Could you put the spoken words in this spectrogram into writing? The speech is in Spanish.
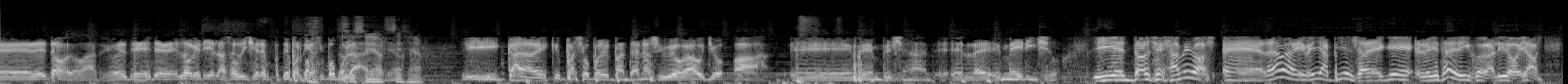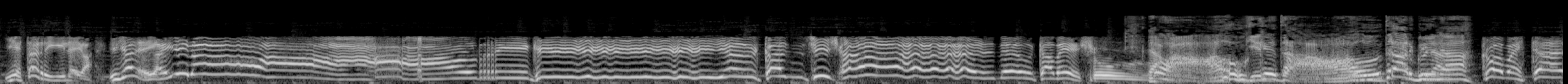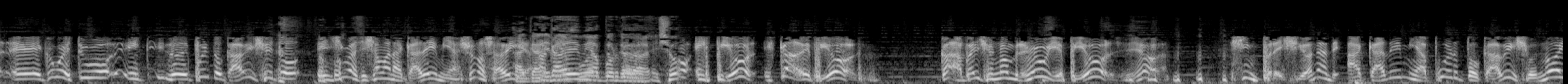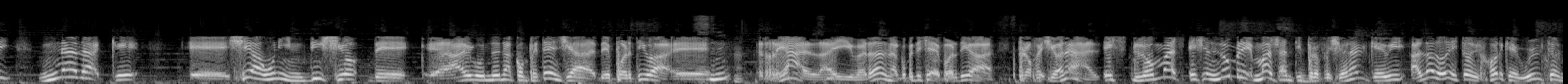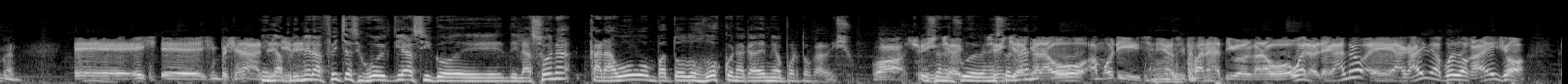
de todos los barrios, de, lo que tienen las audiciones deportivas y Sí, populares. señor, señor. sí, señor. Y cada vez que paso por el pantanoso y veo gaucho, ah, eh, es impresionante, el, eh, me erizo. Y entonces, amigos, eh, la verdad que ella piensa de que el que está es el hijo de Galido Goyaos, y está Ricky Leiva, y yo le digo. Ricky el canciller del cabello. ¡Wow! ¿Quién- ¿Qué tal? Darwin. ah. ¿Cómo está? Eh, ¿Cómo estuvo? Eh, lo de Puerto Cabello, esto encima se llaman academia, yo no sabía. Academia Academia Puerto Puerto Cabello. Cabello. No, es peor, es cada vez peor. Cada, aparece un nombre nuevo y es peor, señor. es impresionante. Academia Puerto Cabello. No hay nada que eh, sea un indicio de eh, algo de una competencia deportiva eh, real ahí, ¿verdad? Una competencia deportiva profesional. Es lo más, es el nombre más antiprofesional que vi. Al lado de esto de Jorge Wilterman. Eh, es, eh, es impresionante. En la Tiene- primera fecha se jugó el clásico de, de la zona. Carabobo empató 2-2 con Academia Puerto Cabello. Soy Eso en el fútbol soy hincha de venezolano. Carabobo a morir, señor. Soy fanático de Carabobo. Bueno, le ganó eh, Academia Puerto Cabello.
